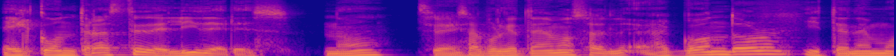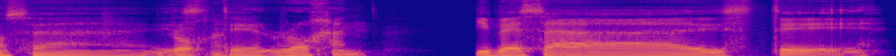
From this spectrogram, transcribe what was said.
el contraste de líderes, ¿no? Sí. O sea, porque tenemos a, a Gondor y tenemos a Rohan. este, Rohan. Y ves a este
